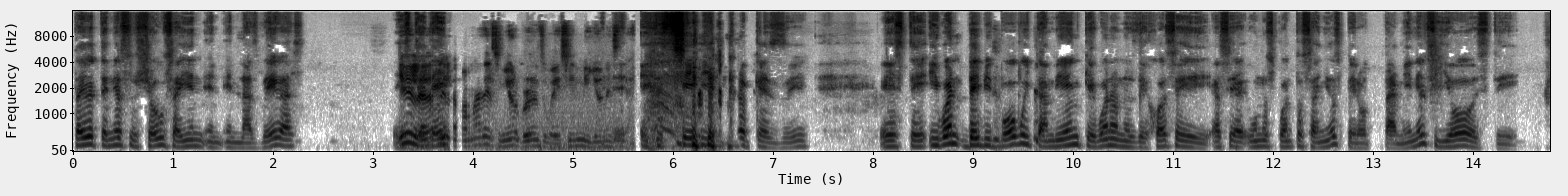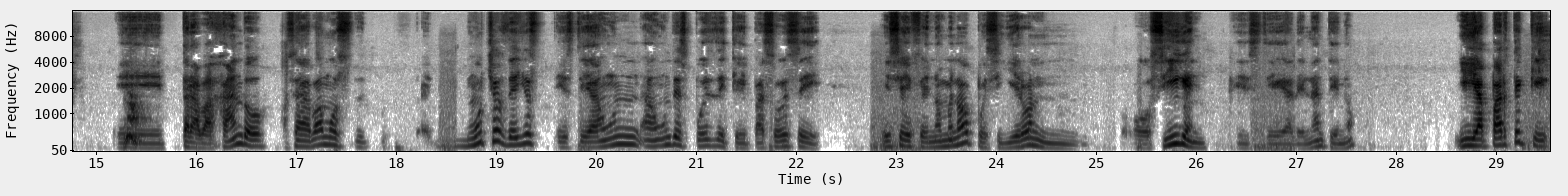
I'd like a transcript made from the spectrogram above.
todavía tenía sus shows ahí en, en Las Vegas. La este, de la mamá del señor Burns, güey, 100 millones de años. sí, yo creo que sí. Este, y bueno, David Bowie también, que bueno, nos dejó hace, hace unos cuantos años, pero también él siguió este, eh, trabajando. O sea, vamos, muchos de ellos, este, aún, aún después de que pasó ese, ese fenómeno, pues siguieron o siguen este, adelante, ¿no? Y aparte que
